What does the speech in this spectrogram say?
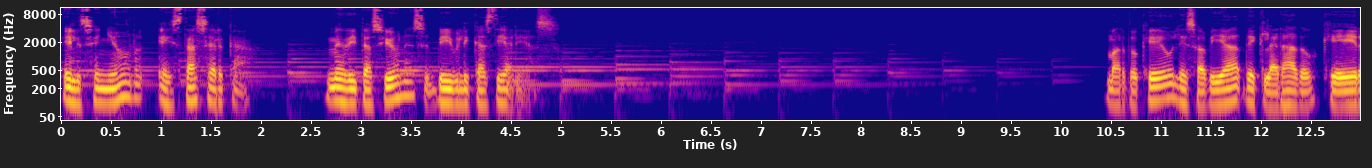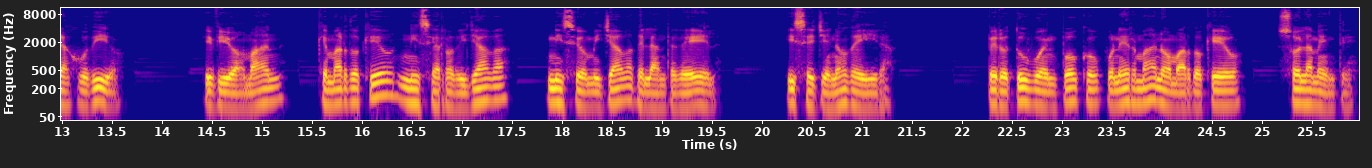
El Señor está cerca. Meditaciones bíblicas diarias. Mardoqueo les había declarado que era judío, y vio a Amán que Mardoqueo ni se arrodillaba ni se humillaba delante de él, y se llenó de ira. Pero tuvo en poco poner mano a Mardoqueo solamente,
